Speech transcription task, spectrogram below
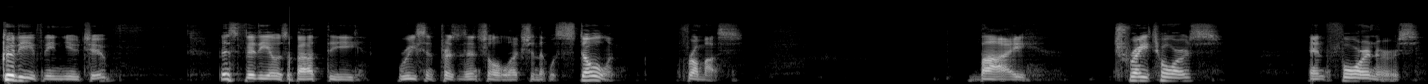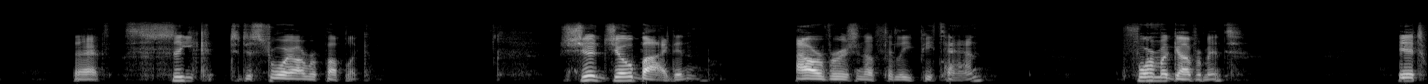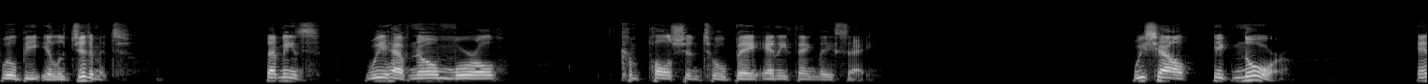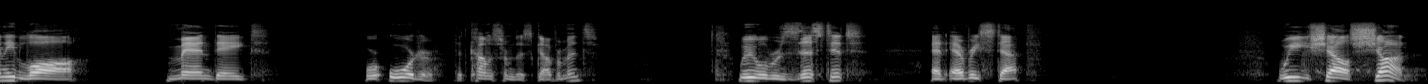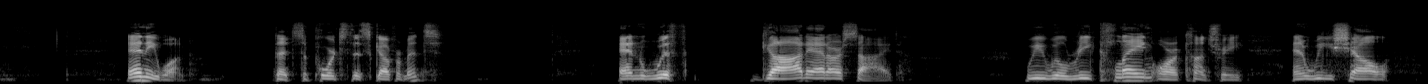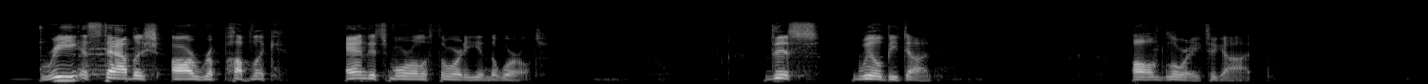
Good evening, YouTube. This video is about the recent presidential election that was stolen from us by traitors and foreigners that seek to destroy our republic. Should Joe Biden, our version of Philippe Pétain, form a government, it will be illegitimate. That means we have no moral compulsion to obey anything they say. We shall ignore any law, mandate, or order that comes from this government. We will resist it at every step. We shall shun anyone that supports this government. And with God at our side, we will reclaim our country and we shall re-establish our republic and its moral authority in the world. This will be done. All glory to God.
